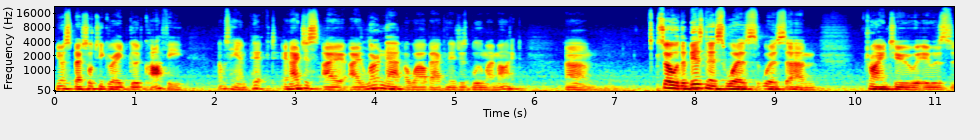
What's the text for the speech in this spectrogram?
you know, specialty grade good coffee, that was handpicked. And I just I, I learned that a while back, and it just blew my mind. Um, so the business was was um, trying to it was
